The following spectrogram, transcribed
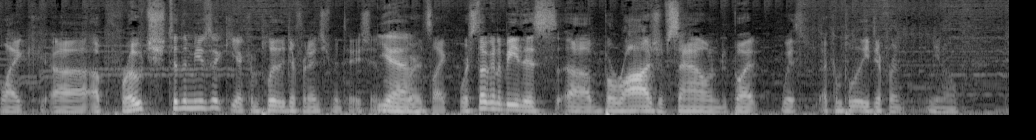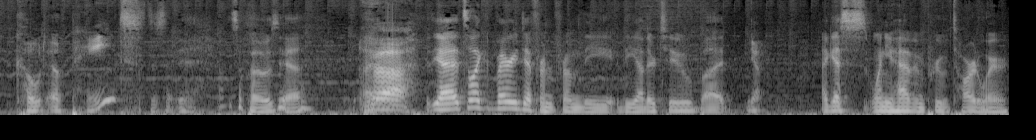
Like uh, approach to the music, yeah, completely different instrumentation. Yeah. where it's like we're still going to be this uh, barrage of sound, but with a completely different, you know, coat of paint. Does it- I suppose. Yeah. Ugh. Yeah, it's like very different from the the other two, but Yeah. I guess when you have improved hardware,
